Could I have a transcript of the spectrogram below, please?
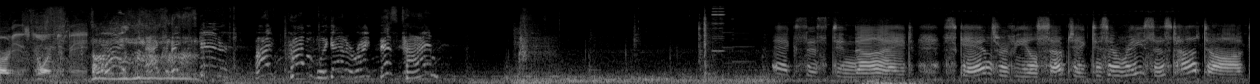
Party is going to be. All right, activate scanner. I've probably got it right this time. Access denied. Scans reveal subject is a racist hot dog.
